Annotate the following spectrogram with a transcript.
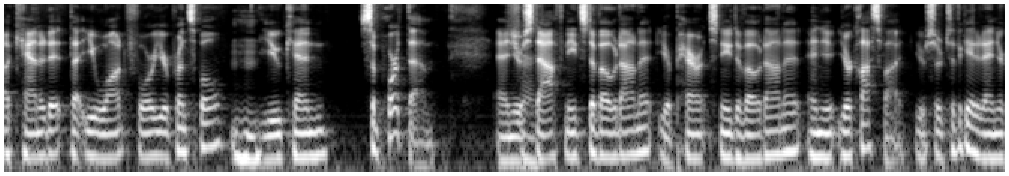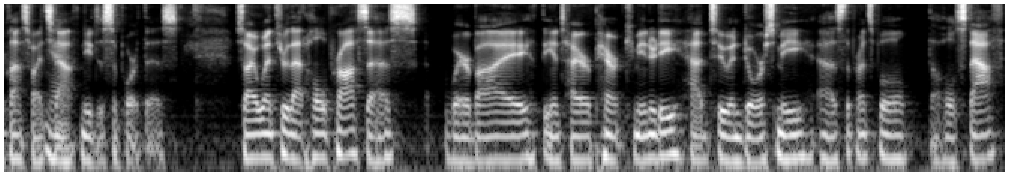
a candidate that you want for your principal, mm-hmm. you can support them. And your Sure. staff needs to vote on it, your parents need to vote on it, and you- you're classified. Your certificated and your classified staff need to support this. So I went through that whole process whereby the entire parent community had to endorse me as the principal, the whole staff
